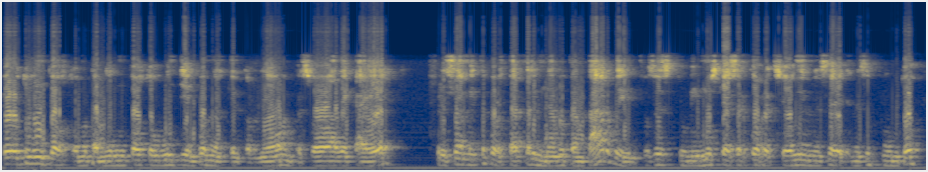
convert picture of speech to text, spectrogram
pero tuvo un costo, ¿no? También un costo, hubo un tiempo en el que el torneo empezó a decaer precisamente por estar terminando tan tarde, entonces tuvimos que hacer corrección en ese, en ese punto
